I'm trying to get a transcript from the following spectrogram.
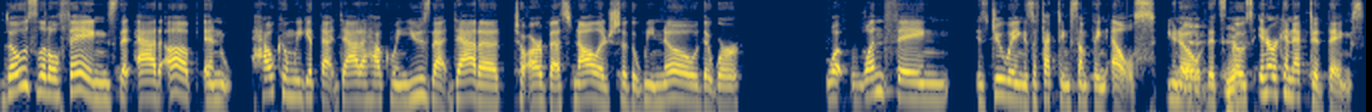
those little things that add up. And how can we get that data? How can we use that data to our best knowledge so that we know that we're what one thing is doing is affecting something else, you know, yeah, that's yeah. those interconnected things.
